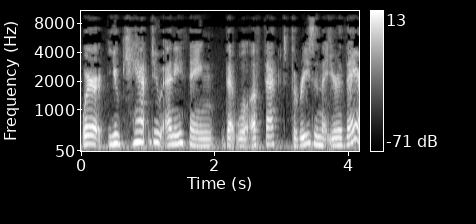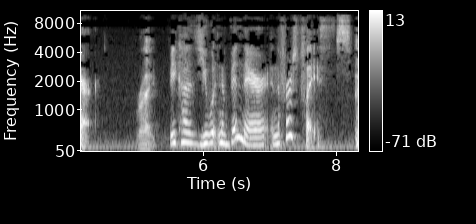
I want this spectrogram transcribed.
Where you can't do anything that will affect the reason that you're there Right. because you wouldn't have been there in the first place.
